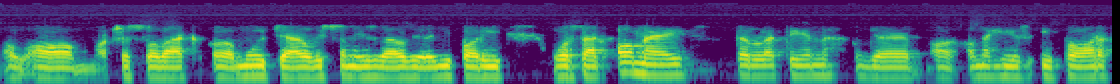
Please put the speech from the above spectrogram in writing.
a, a csehszlovák múltjáról visszanézve azért egy ipari ország, amely területén ugye a, a nehéz ipar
